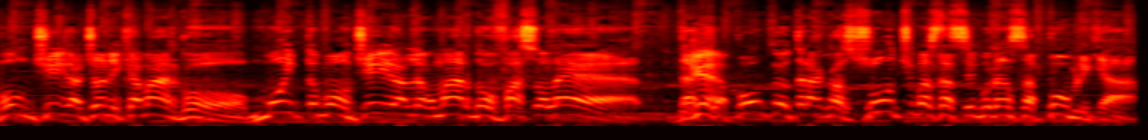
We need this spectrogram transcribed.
Bom dia, Johnny Camargo. Muito bom dia, Leonardo Vassoler. Daqui Dia. a pouco eu trago as últimas da segurança pública,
